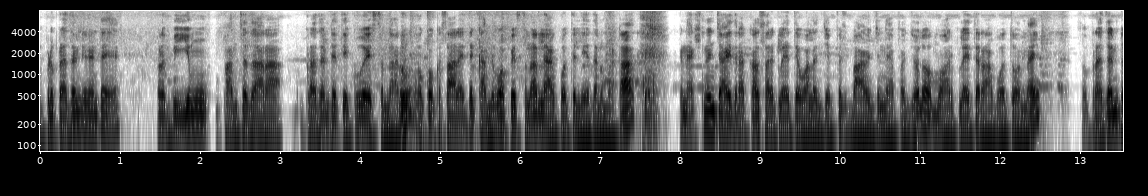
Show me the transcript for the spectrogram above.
ఇప్పుడు ప్రజెంట్ ఏంటంటే ఇక్కడ బియ్యము పంచదార ప్రజెంట్ అయితే ఎక్కువగా ఇస్తున్నారు. ఒక్కొక్కసారి అయితే కందిపప్పు ఇస్తున్నారు లేకపోతే లేదనమాట నెక్స్ట్ నుంచి ఐదు రకాల సరుకులు అయితే ఇవ్వాలని చెప్పేసి భావించిన నేపథ్యంలో మార్పులు అయితే రాబోతున్నాయి సో ప్రజెంట్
